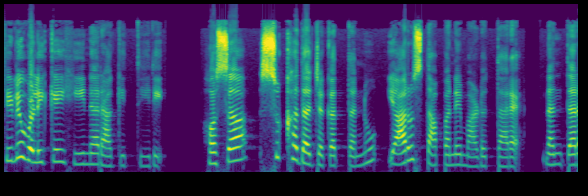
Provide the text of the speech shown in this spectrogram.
ತಿಳುವಳಿಕೆ ಹೀನರಾಗಿದ್ದೀರಿ ಹೊಸ ಸುಖದ ಜಗತ್ತನ್ನು ಯಾರು ಸ್ಥಾಪನೆ ಮಾಡುತ್ತಾರೆ? ನಂತರ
